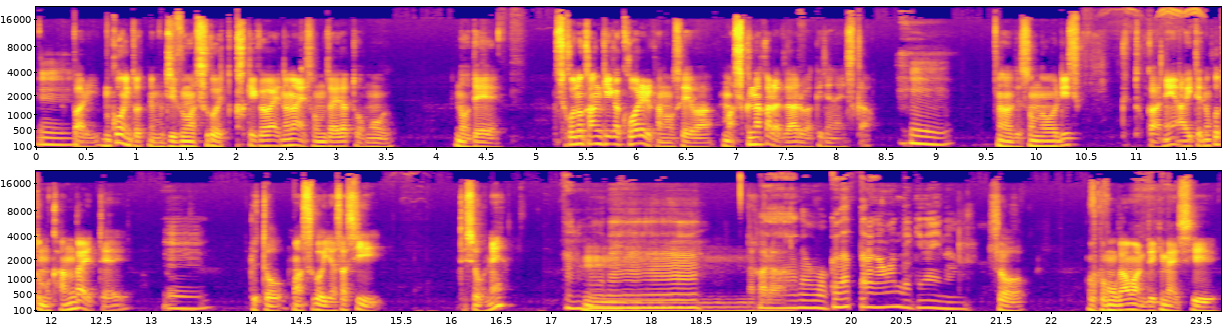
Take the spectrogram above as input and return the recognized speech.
うんやっ。ぱり向こうにとっても自分はすごいかけがえのない存在だと思うので、そこの関係が壊れる可能性は、まあ少なからずあるわけじゃないですか。うん。なのでそのリスクとかね、相手のことも考えてうん。ると、まあすごい優しいでしょうね。うなるほどねん。だから、あーでも僕だったら我慢できないな。そう。僕も我慢できないし、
